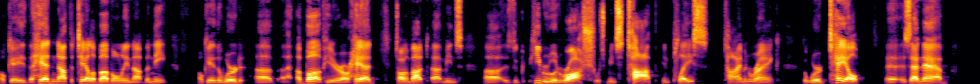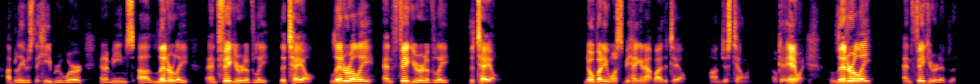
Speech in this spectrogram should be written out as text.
Okay, the head and not the tail, above only and not beneath. Okay, the word uh, above here, or head, talking about uh, means uh, is the Hebrew word rosh, which means top in place, time, and rank. The word tail uh, is anab, I believe is the Hebrew word, and it means uh, literally and figuratively the tail. Literally and figuratively the tail. Nobody wants to be hanging out by the tail. I'm just telling. Okay, anyway, literally and figuratively,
